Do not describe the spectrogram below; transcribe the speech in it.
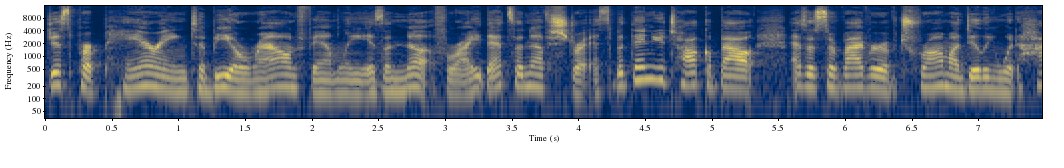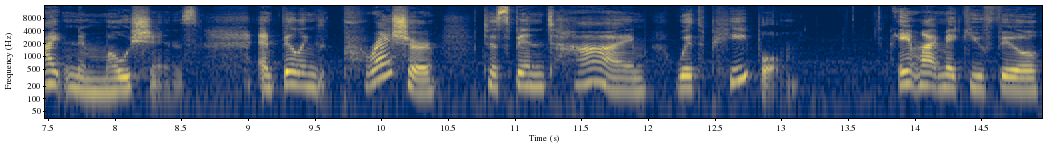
just preparing to be around family is enough, right? That's enough stress. But then you talk about, as a survivor of trauma, dealing with heightened emotions and feeling pressure to spend time with people it might make you feel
